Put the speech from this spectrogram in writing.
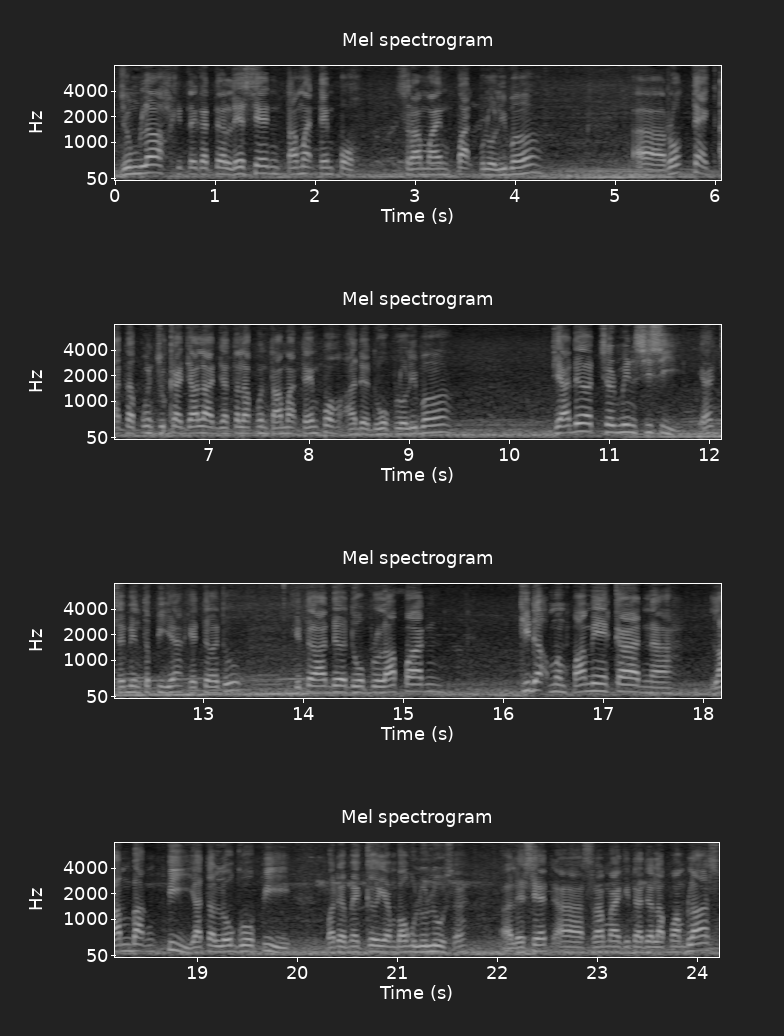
Jumlah kita kata lesen tamat tempoh seramai 45. Uh, road tag ataupun cukai jalan yang telah pun tamat tempoh ada 25 tiada cermin sisi ya cermin tepi ya kereta tu kita ada 28 tidak mempamerkan uh, lambang P atau logo P pada mereka yang baru lulus uh. Uh, lesen uh, seramai kita ada 18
